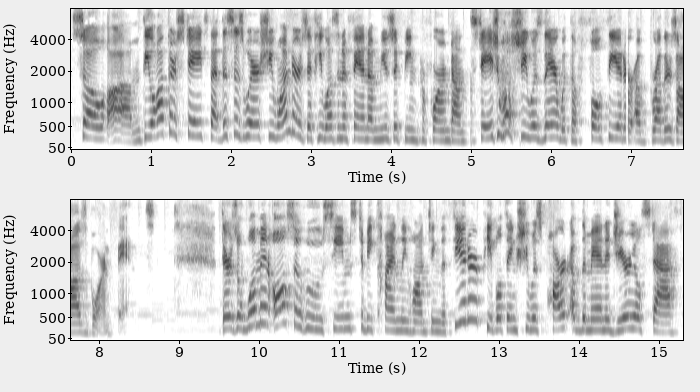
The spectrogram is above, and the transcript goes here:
So um, the author states that this is where she wonders if he wasn't a fan of music being performed on stage while she was there with a full theater of Brothers Osborne fans. There's a woman also who seems to be kindly haunting the theater. People think she was part of the managerial staff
